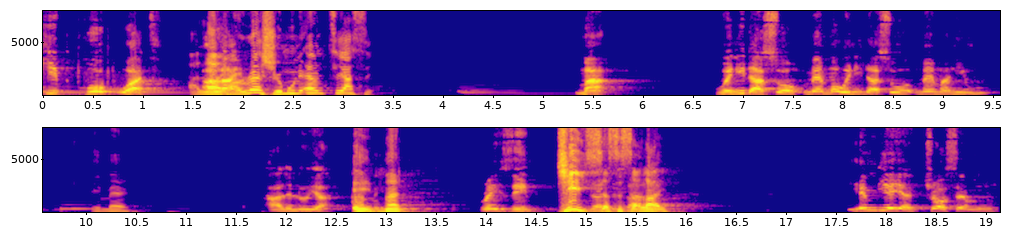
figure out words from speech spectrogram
Keep hope what? Alive. ma Alive. rehyɛ mu no ɛnte ase Ma w'ani da so, mɛma w'ani da so, mɛma ne nwu. amen Hallelujah. Amen. Praise him. Jesus is alive. Yɛmbie yɛn twerɛsɛm no,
